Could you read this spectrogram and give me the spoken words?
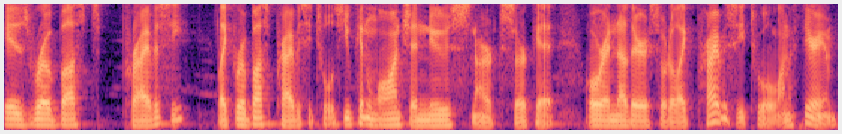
is robust privacy, like robust privacy tools. You can launch a new snark circuit or another sort of like privacy tool on Ethereum.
